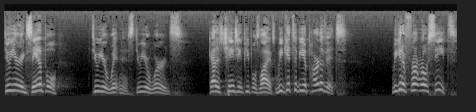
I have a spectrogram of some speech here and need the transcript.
through your example, through your witness, through your words. God is changing people's lives. We get to be a part of it. We get a front row seat.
